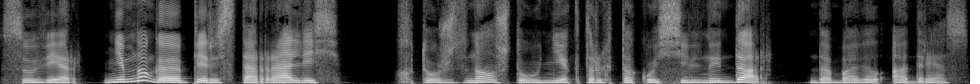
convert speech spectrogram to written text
Сувер. «Немного перестарались». «Кто ж знал, что у некоторых такой сильный дар?» — добавил Адриас.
